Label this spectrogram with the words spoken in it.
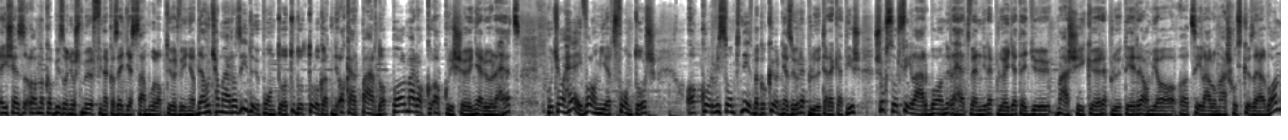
és ez annak a bizonyos Murphynek az egyes számú alaptörvénye. De hogyha már az időponttól tudod tologatni akár pár nappal, már akkor, akkor is nyerő lehetsz. Hogyha a hely valamiért fontos, akkor viszont nézd meg a környező repülőtereket is. Sokszor félárban lehet venni repülőegyet egy másik repülőtérre, ami a, célállomáshoz közel van.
